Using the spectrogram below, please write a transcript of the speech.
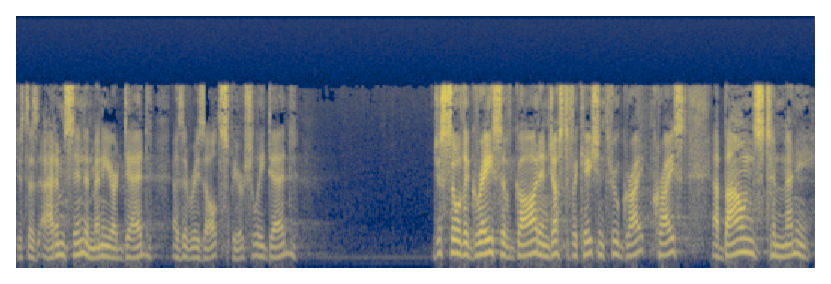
Just as Adam sinned and many are dead as a result, spiritually dead, just so the grace of God and justification through Christ abounds to many.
